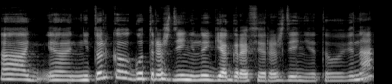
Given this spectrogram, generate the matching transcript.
а, э, не только год рождения, но и география рождения этого вина.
